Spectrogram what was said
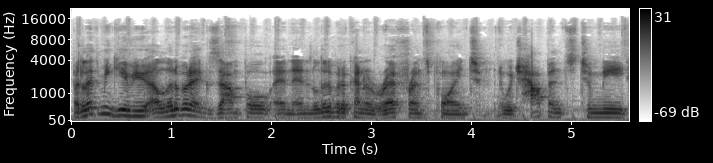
But let me give you a little bit of example and, and a little bit of kind of reference point which happened to me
